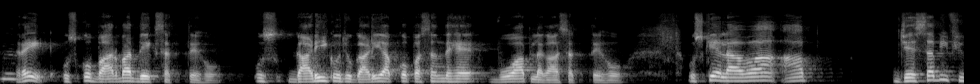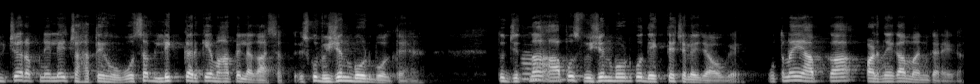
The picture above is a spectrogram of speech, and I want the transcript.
हम्म, राइट उसको बार बार देख सकते हो। उस गाड़ी को जो गाड़ी आपको पसंद है वो आप लगा सकते हो। उसके अलावा आप जैसा भी फ्यूचर अपने लिए चाहते हो वो सब लिख करके वहाँ पे लगा सकते हो। इसको विजन बोर्ड बोलते हैं। तो जितना हाँ, आप उस विजन बोर्ड को देखते चले जाओगे उतना ही आपका पढ़ने का मन करेगा।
